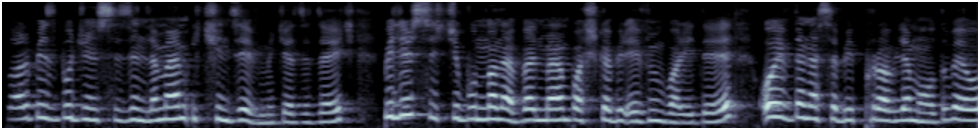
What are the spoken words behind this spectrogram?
Dostlar, Biz bugün sizinlə mənim ikinci evimi gəzəcəyik. Bilirsiniz ki, bundan əvvəl mənim başqa bir evim var idi. O evdə nəsə bir problem oldu və o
